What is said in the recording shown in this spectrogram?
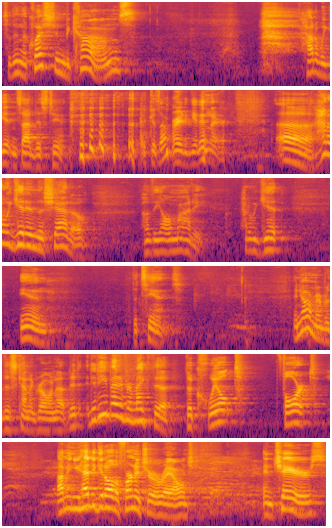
so then the question becomes how do we get inside this tent? Because I'm ready to get in there. Uh, how do we get in the shadow of the Almighty? How do we get in the tent? And y'all remember this kind of growing up. Did, did anybody ever make the, the quilt fort? I mean, you had to get all the furniture around and chairs.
